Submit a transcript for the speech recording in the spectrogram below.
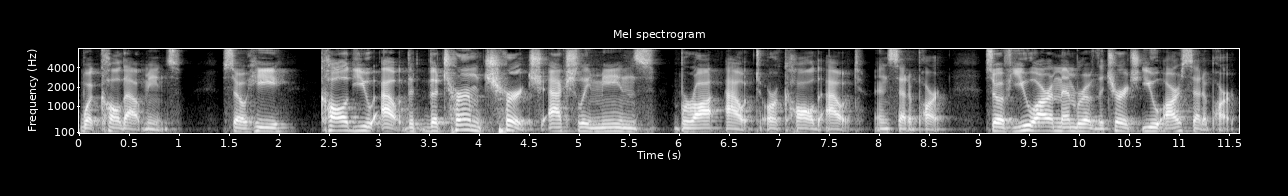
what called out means. So he called you out. The, the term church actually means brought out or called out and set apart. So if you are a member of the church, you are set apart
